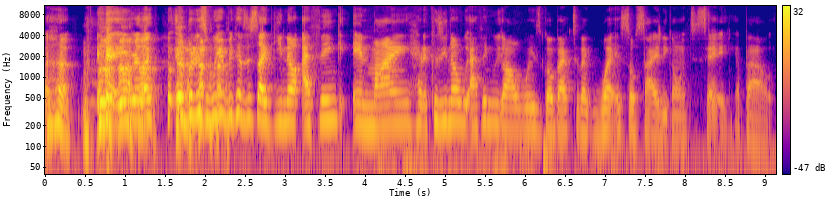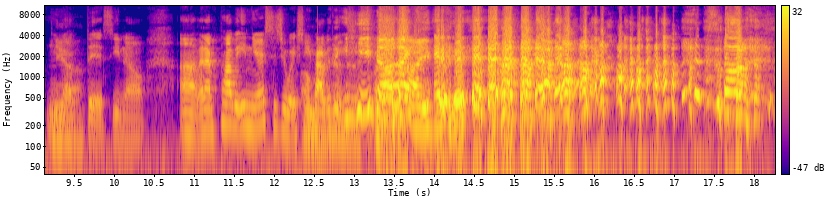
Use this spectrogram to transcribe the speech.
You were like, but it's weird because it's like you know I think in my head because you know I think we always go back to like what is society going to say about you Yeah. know this you know, um, and I'm probably in your situation Oh you probably think you know like you and- kidding? so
